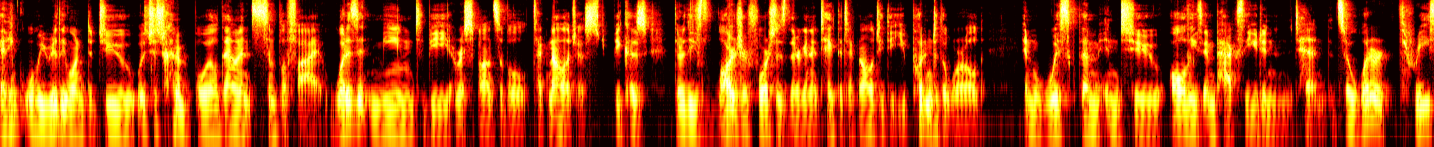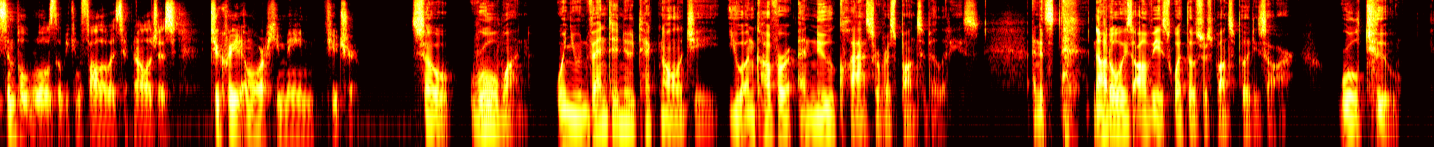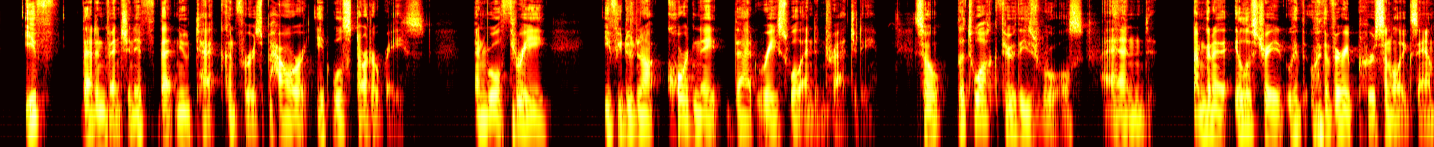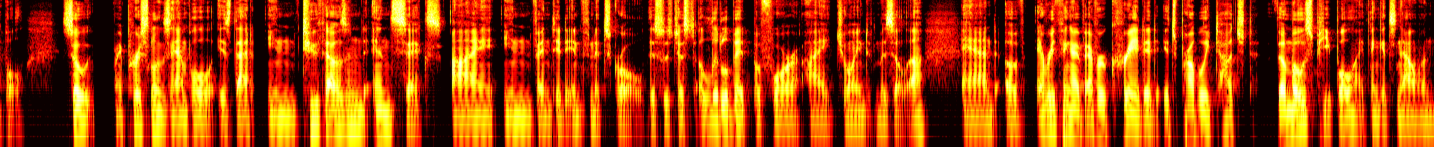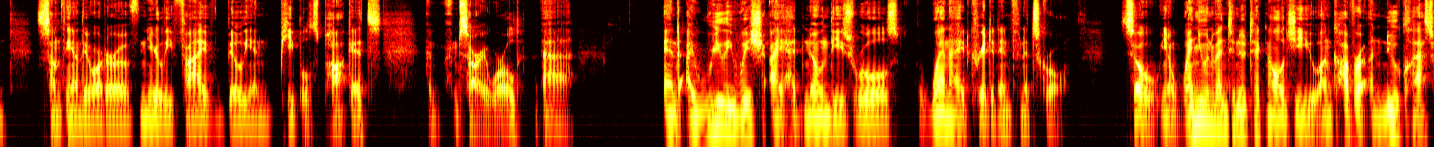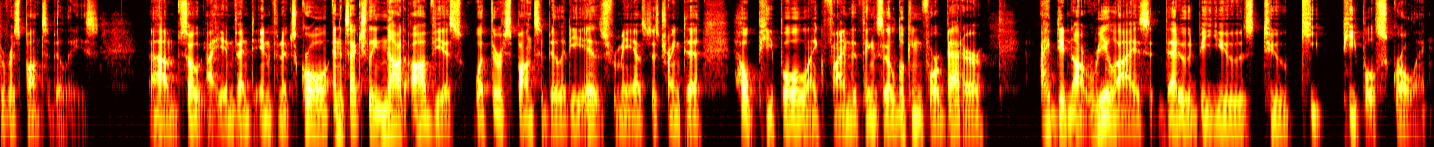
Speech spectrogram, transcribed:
I think what we really wanted to do was just kind of boil down and simplify what does it mean to be a responsible technologist? Because there are these larger forces that are going to take the technology that you put into the world and whisk them into all these impacts that you didn't intend. And so, what are three simple rules that we can follow as technologists to create a more humane future? So, rule one when you invent a new technology, you uncover a new class of responsibilities. And it's not always obvious what those responsibilities are. Rule two if that invention, if that new tech confers power, it will start a race. And rule three if you do not coordinate, that race will end in tragedy. So let's walk through these rules. And I'm going to illustrate with, with a very personal example. So, my personal example is that in 2006, I invented Infinite Scroll. This was just a little bit before I joined Mozilla. And of everything I've ever created, it's probably touched the most people. I think it's now in something on the order of nearly 5 billion people's pockets. I'm, I'm sorry, world. Uh, and I really wish I had known these rules when I had created Infinite Scroll. So, you know, when you invent a new technology, you uncover a new class of responsibilities. Um, so I invent Infinite Scroll, and it's actually not obvious what the responsibility is for me. I was just trying to help people like find the things they're looking for better. I did not realize that it would be used to keep people scrolling.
